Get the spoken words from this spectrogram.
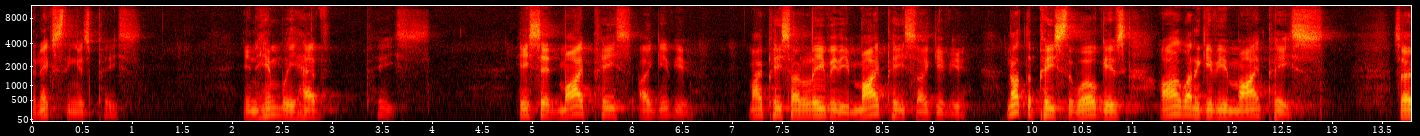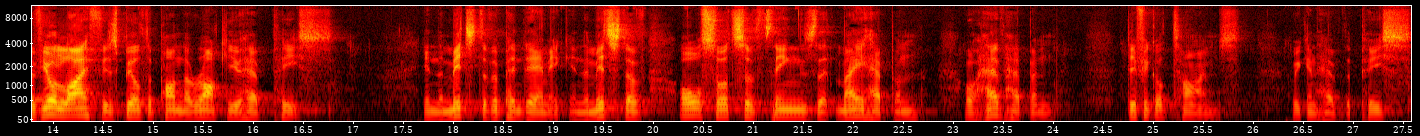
The next thing is peace. In Him we have peace. He said, My peace I give you. My peace I leave with you. My peace I give you. Not the peace the world gives. I want to give you my peace. So if your life is built upon the rock, you have peace. In the midst of a pandemic, in the midst of all sorts of things that may happen or have happened, difficult times, we can have the peace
